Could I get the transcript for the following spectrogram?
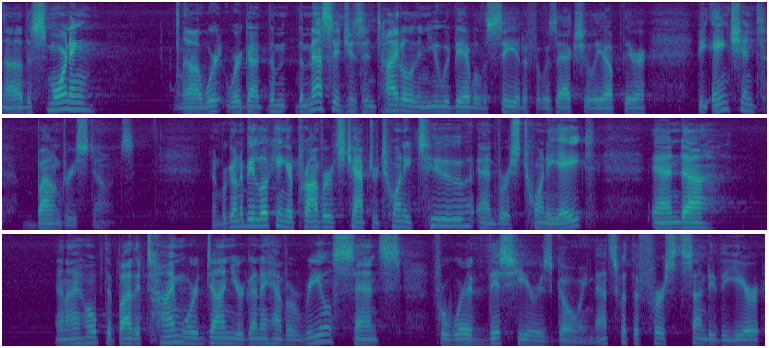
Uh, this morning, uh, we're, we're the, the message is entitled, and you would be able to see it if it was actually up there The Ancient Boundary Stones. And we're going to be looking at Proverbs chapter 22 and verse 28. And, uh, and I hope that by the time we're done, you're going to have a real sense for where this year is going. That's what the first Sunday of the year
